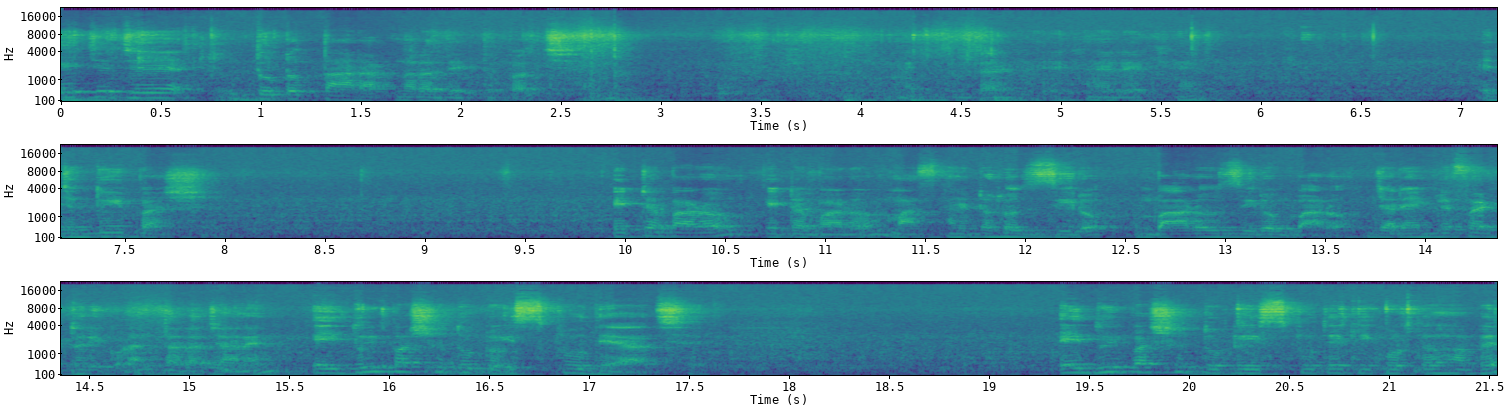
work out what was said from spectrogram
এই যে যে দুটো তার আপনারা দেখতে পাচ্ছেন এখানে রেখে। এই যে দুই পাশে। এটা বারো এটা বারো মাঝখানেটা হলো জিরো, বারো জিরো, বারো। যারা এমপ্লিফায়ার তৈরি করেন, তারা জানেন, এই দুই পাশে দুটো স্ক্রু দেওয়া আছে। এই দুই পাশে দুটো স্ক্রুতে কি করতে হবে?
